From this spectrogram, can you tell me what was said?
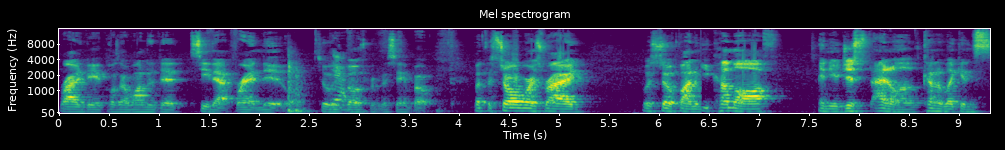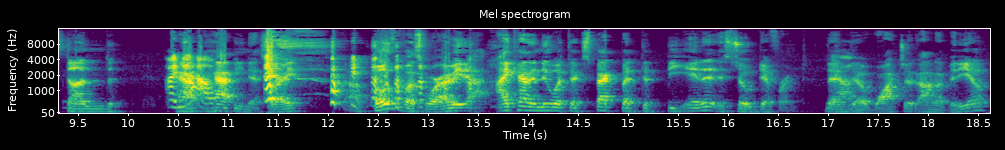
ride vehicles. I wanted to see that brand new, so we Yeah. both were in the same boat. But the Star Wars ride was so fun. You come off and you're just, I don't know, kind of like in stunned I know. hap- happiness, right? both of us were. I mean, I, I kind of knew what to expect, but to be in it is so different than Yeah. to watch it on a video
